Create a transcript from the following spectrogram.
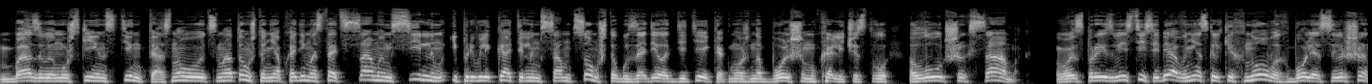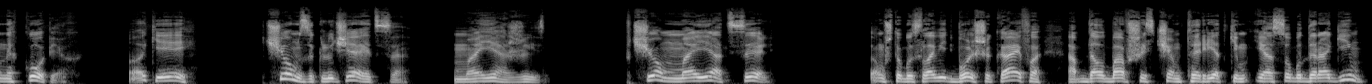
Базовые мужские инстинкты основываются на том, что необходимо стать самым сильным и привлекательным самцом, чтобы заделать детей как можно большему количеству лучших самок, воспроизвести себя в нескольких новых, более совершенных копиях. Окей. В чем заключается моя жизнь? В чем моя цель? В том, чтобы словить больше кайфа, обдолбавшись чем-то редким и особо дорогим?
